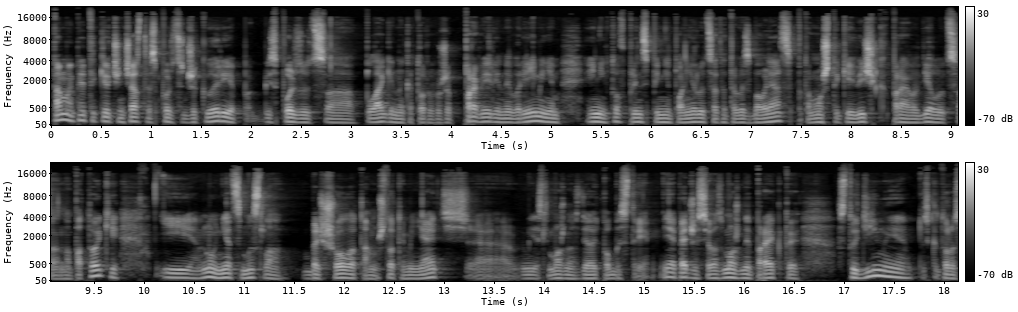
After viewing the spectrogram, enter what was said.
Там, опять-таки, очень часто используется jQuery, используются плагины, которые уже проверены временем, и никто, в принципе, не планируется от этого избавляться, потому что такие вещи, как правило, делаются на потоке, и, ну, нет смысла большого там что-то менять, э, если можно сделать побыстрее. И, опять же, всевозможные проекты студийные, то есть, которые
